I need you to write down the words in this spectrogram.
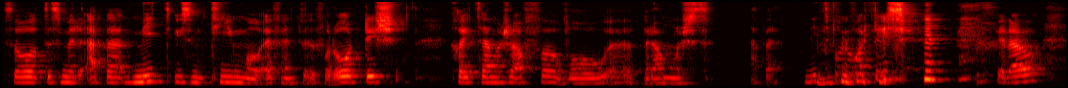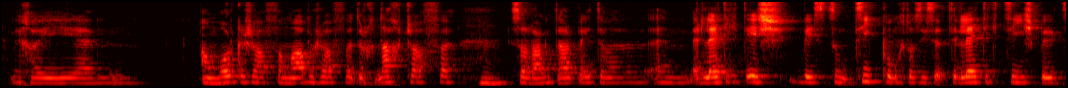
so dass wir eben mit unserem Team, das eventuell vor Ort ist, können zusammenarbeiten wo äh, jemand anderes eben nicht vor Ort ist. genau. Wir können ähm, am Morgen arbeiten, am Abend arbeiten, durch die Nacht arbeiten, mhm. solange die Arbeit äh, erledigt ist. Bis zum Zeitpunkt, wo sie erledigt sein spielt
